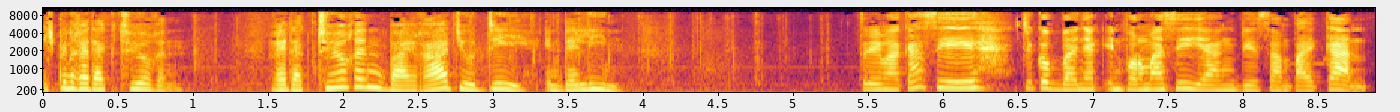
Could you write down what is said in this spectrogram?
Ich bin Redakteurin. Redakteurin bei Radio D in Berlin. Terima kasih, cukup banyak informasi yang disampaikan.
